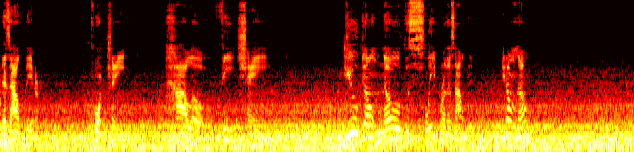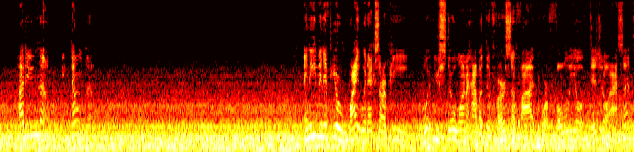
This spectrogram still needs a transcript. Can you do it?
that's out there. Quark Chain, Holo, V Chain. You don't know the sleeper that's out there. You don't know. How do you know? You don't know. And even if you're right with XRP, wouldn't you still want to have a diversified portfolio of digital assets?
